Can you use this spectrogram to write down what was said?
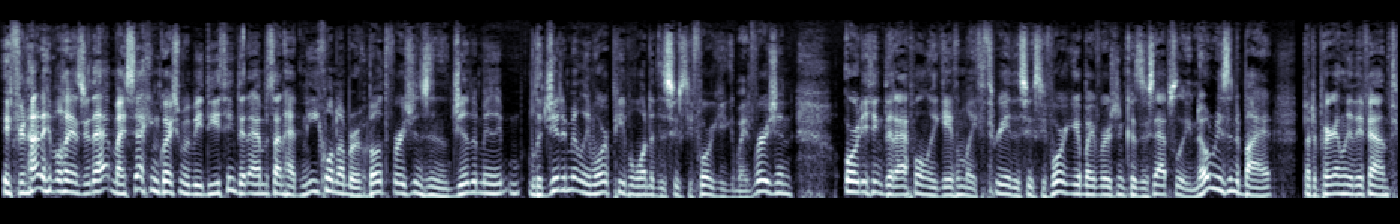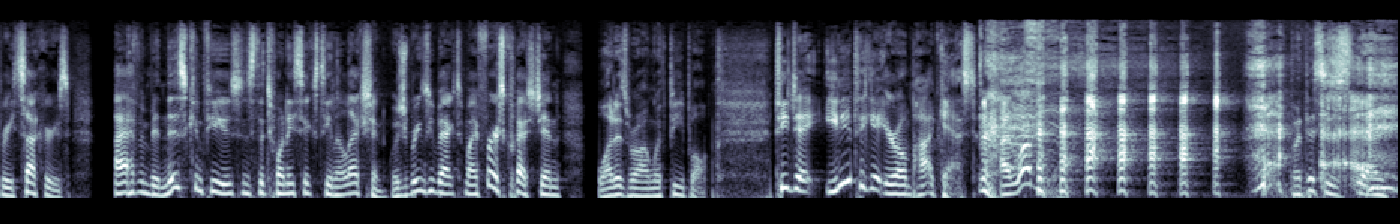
If you're not able to answer that, my second question would be Do you think that Amazon had an equal number of both versions and legitimately, legitimately more people wanted the 64 gigabyte version? Or do you think that Apple only gave them like three of the 64 gigabyte version because there's absolutely no reason to buy it, but apparently they found three suckers? I haven't been this confused since the 2016 election, which brings me back to my first question What is wrong with people? TJ, you need to get your own podcast. I love you. but this is. Uh,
